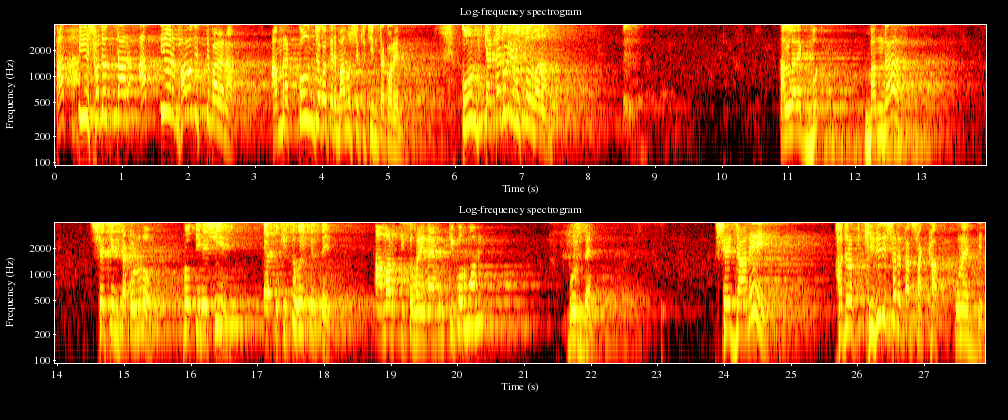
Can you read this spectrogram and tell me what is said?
আত্মীয় স্বজন তার আত্মীয়র ভালো দেখতে পারে না। আমরা কোন জগতের মানুষ একটু চিন্তা করেন। কোন ক্যাটাগরি মুসলমান আমরা? আল্লাহর এক বান্দা, সে চিন্তা করল, প্রতিবেশীর এত কিছু হইতেছে, আমার কিছু হয় না, এখন কি করব আমি? বুঝবেন। সে জানে হজরত খিজিরির সাথে তার সাক্ষাৎ কোনো একদিন।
